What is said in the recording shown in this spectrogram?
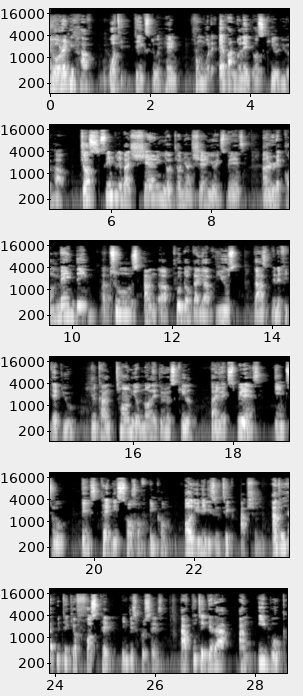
you already have what it takes to earn from whatever knowledge or skill you have. Just simply by sharing your journey and sharing your experience and recommending uh, tools and uh, products that you have used that has benefited you, you can turn your knowledge or your skill and your experience into a steady source of income. All you need is to take action. And to help you take your first step in this process, I've put together an ebook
